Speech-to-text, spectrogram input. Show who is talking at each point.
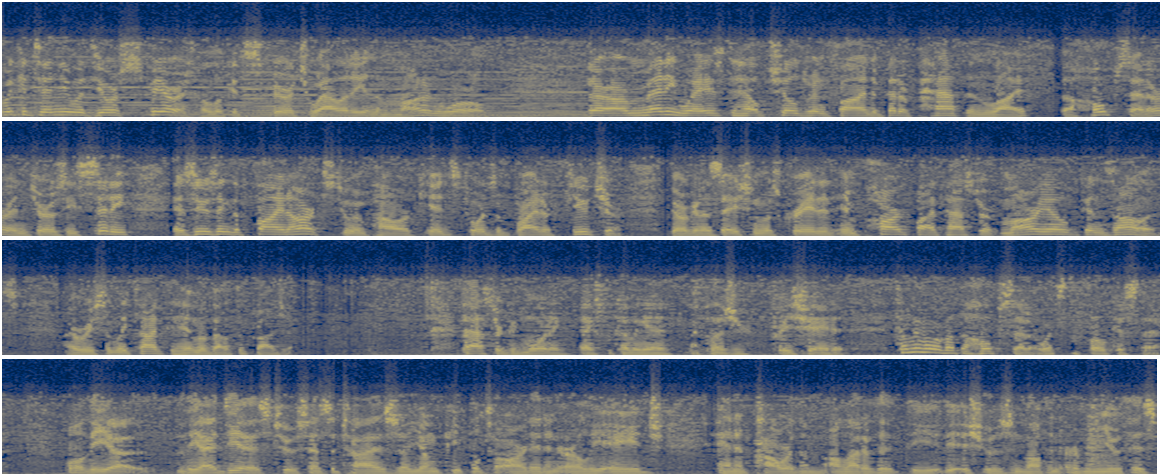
Speaker 1: And we continue with Your Spirit, a look at spirituality in the modern world. There are many ways to help children find a better path in life. The Hope Center in Jersey City is using the fine arts to empower kids towards a brighter future. The organization was created in part by Pastor Mario Gonzalez. I recently talked to him about the project. Pastor, good morning. Thanks for coming in.
Speaker 2: My pleasure.
Speaker 1: Appreciate it. Tell me more about the Hope Center. What's the focus there?
Speaker 2: Well, the uh, the idea is to sensitize uh, young people to art at an early age and empower them. A lot of the, the, the issues involved in urban youth is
